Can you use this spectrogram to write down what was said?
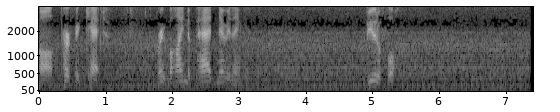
Oh, perfect catch. Right behind the pad and everything. Beautiful.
